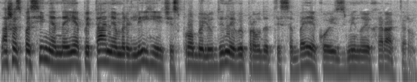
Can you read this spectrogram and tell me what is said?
Наше спасіння не є питанням релігії чи спроби людини виправдати себе якоюсь зміною характеру.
